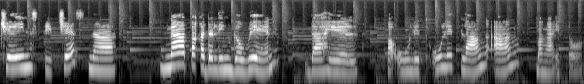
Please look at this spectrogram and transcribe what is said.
chain stitches na napakadaling gawin dahil paulit-ulit lang ang mga ito.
